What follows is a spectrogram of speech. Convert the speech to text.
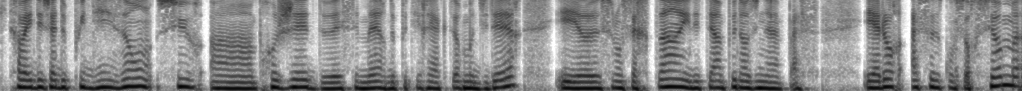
qui travaille déjà depuis dix ans sur un projet de SMR, de petits réacteurs modulaires. Et euh, selon certains, il était un peu dans une impasse. Et alors, à ce consortium,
